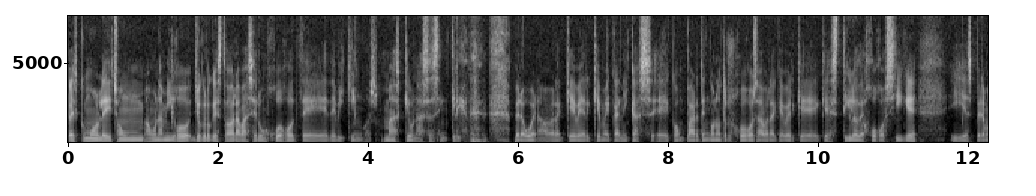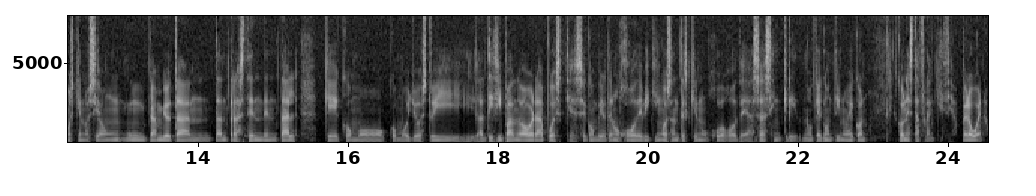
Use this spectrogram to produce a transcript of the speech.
es como le he dicho a un, amigo, yo creo que esto ahora va a ser un juego de, vikingos, más que un Assassin's Creed. Pero bueno, habrá que ver qué mecánicas eh, comparten con otros juegos, habrá que ver qué, estilo de juego sigue y esperemos que no sea un, cambio tan, tan trascendental que como, como yo estoy anticipando ahora, pues que se convierta en un juego de vikingos antes que en un juego de Assassin's Creed, ¿no? que continúe con, con esta franquicia. Pero bueno,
